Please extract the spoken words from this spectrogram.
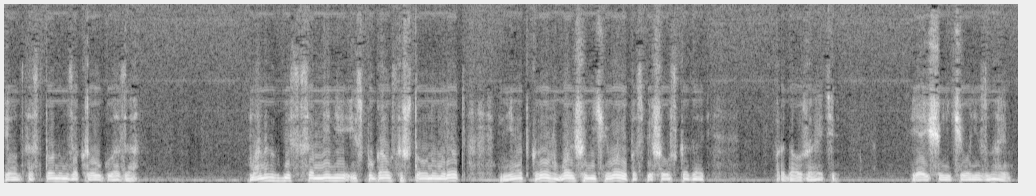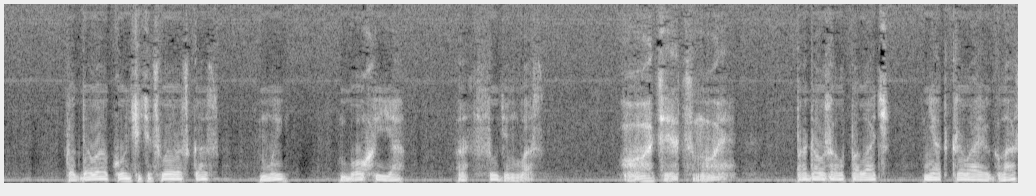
И он со стоном закрыл глаза. «Убийца!» Монах без сомнения испугался, что он умрет, не открыв больше ничего, и поспешил сказать «Продолжайте, я еще ничего не знаю. Когда вы окончите свой рассказ, мы, Бог и я, рассудим вас». «О, отец мой!» — продолжал палач, не открывая глаз,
